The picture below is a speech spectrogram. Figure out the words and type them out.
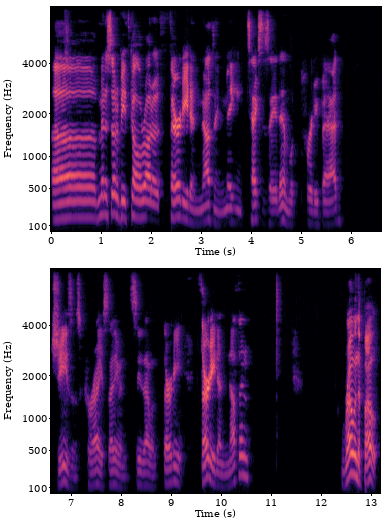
Uh, Minnesota beats Colorado thirty to nothing, making Texas A&M look pretty bad. Jesus Christ! I didn't even see that one. 30, 30 to nothing. Rowing the boat.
